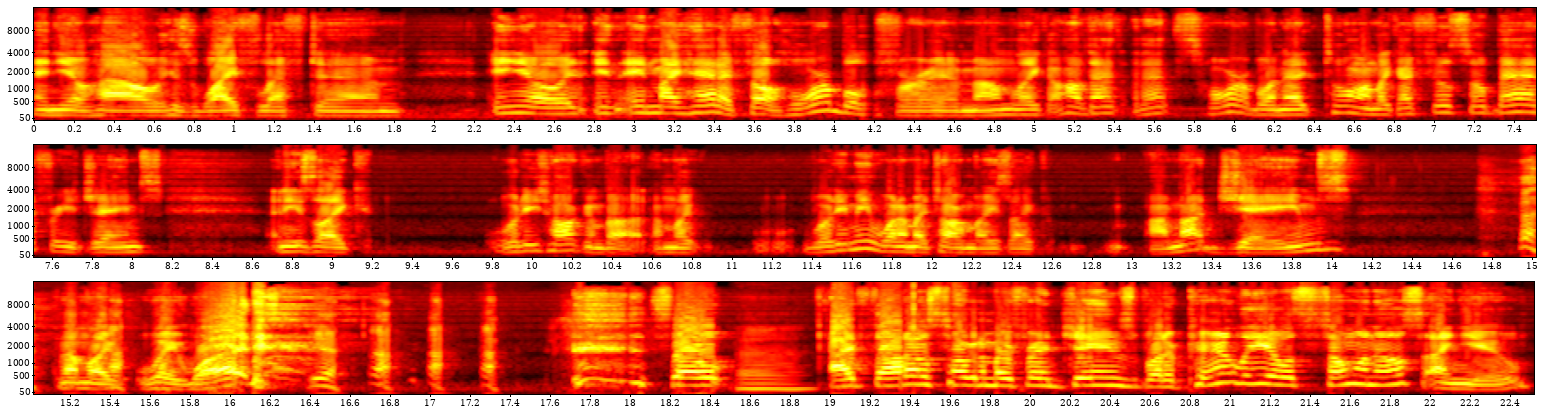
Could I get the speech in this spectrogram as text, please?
and you know how his wife left him, and you know, in, in my head, I felt horrible for him. I'm like, oh, that that's horrible. And I told him, I'm like, I feel so bad for you, James. And he's like, what are you talking about? I'm like, what do you mean? What am I talking about? He's like, I'm not James. And I'm like, wait, what? Yeah. so uh. I thought I was talking to my friend James, but apparently it was someone else I knew.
